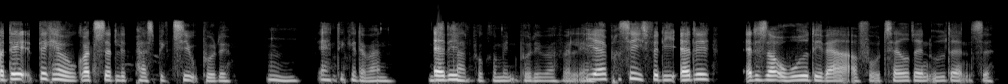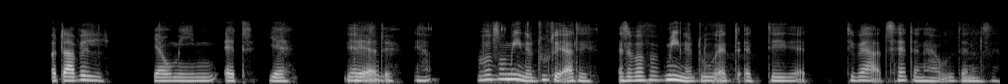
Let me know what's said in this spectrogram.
og det, det kan jo godt sætte lidt perspektiv på det. Mm. Ja, det kan da være en, en Er det- start på at komme ind på det i hvert fald. Ja. Ja, ja præcis, fordi er det, er det så overhovedet det værd at få taget den uddannelse? Og der vil jeg jo mene, at ja, ja det er det. Ja. Hvorfor mener du, det er det? Altså, hvorfor mener du, at, at, det, at det er værd at tage den her uddannelse?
